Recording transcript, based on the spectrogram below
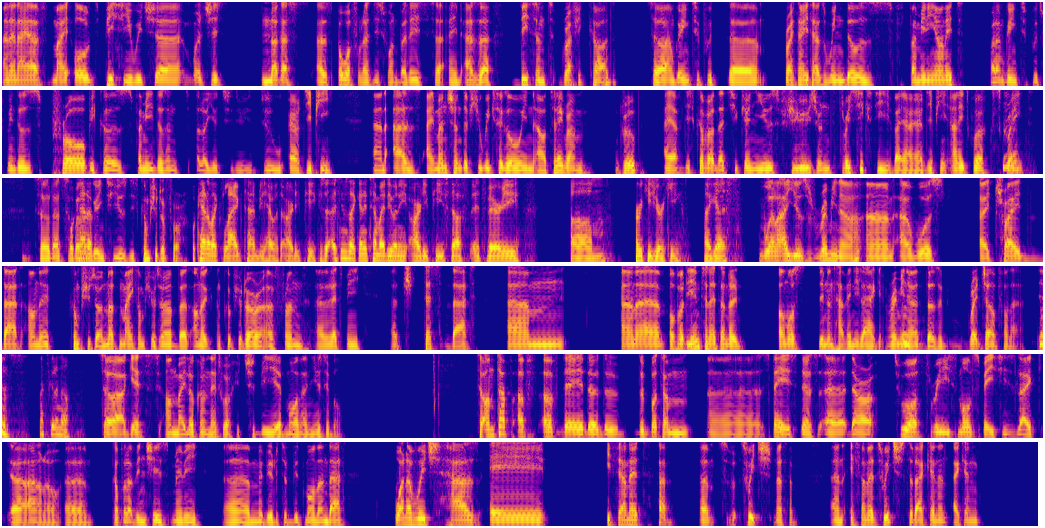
and then I have my old PC, which uh, which is not as as powerful as this one, but it's, uh, it has a decent graphic card. So I'm going to put. Uh, right now, it has Windows Family on it, but I'm going to put Windows Pro because Family doesn't allow you to do, do RDP. And as I mentioned a few weeks ago in our Telegram group, I have discovered that you can use Fusion 360 via RDP, and it works great. So that's What what, I'm of- going to use this computer for. what kind of like lag time do you have with RDP because it seems like anytime I do any RDP stuff it's very um herky jerky I guess Well, I use Remmina, and I was I tried that on a computer, not my computer, but on a, a computer a friend uh, let me uh, tr- test that, um, and uh, over the internet, and I almost didn't have any lag. Remmina does a great job for that. Hmm. Yes. that's good know So I guess on my local network, it should be uh, more than usable. So on top of, of the, the, the, the bottom uh, space, there's uh, there are two or three small spaces, like uh, I don't know, a couple of inches, maybe uh, maybe a little bit more than that. One of which has a Ethernet hub um, switch, not hub, an Ethernet switch, so that I can I can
